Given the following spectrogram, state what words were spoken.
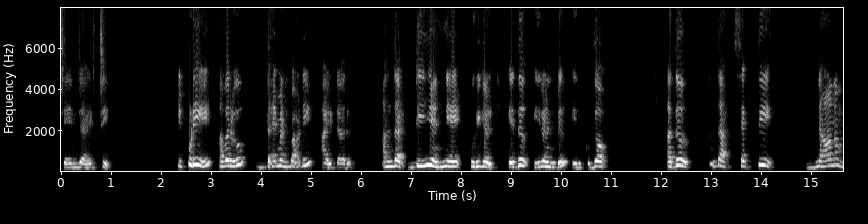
சேஞ்ச் ஆயிடுச்சு. இப்படி அவரு டைமண்ட் பாடி ஆயிட்டாரு. அந்த டிஎன்ஏ குறிகள் எது இரண்டு இருக்குதோ அது அந்த சக்தி ஞானம்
